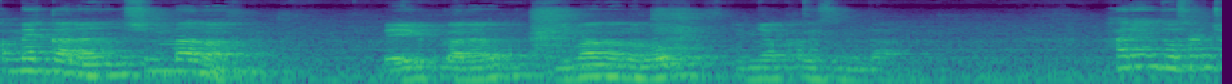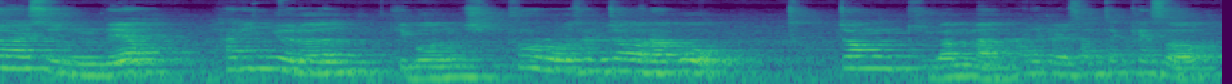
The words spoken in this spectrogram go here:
판매가는 10만원, 매입가는 2만원으로 입력하겠습니다. 할인도 설정할 수 있는데요. 할인율은 기본 10%로 설정을 하고 특정 기간만 할인을 선택해서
